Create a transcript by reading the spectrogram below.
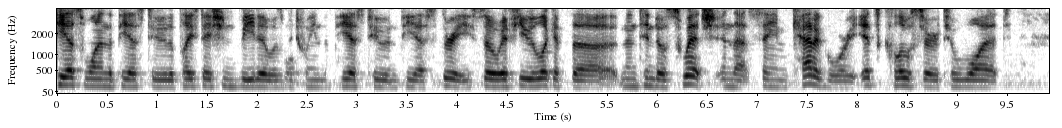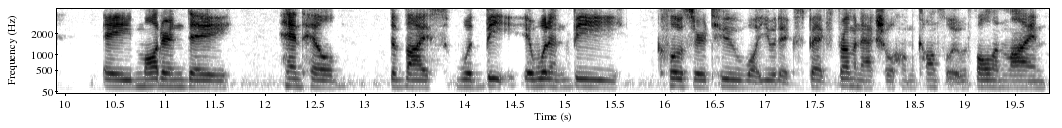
PS1 and the PS2. The PlayStation Vita was between the PS2 and PS3. So if you look at the Nintendo Switch in that same category, it's closer to what a modern day handheld device would be. It wouldn't be closer to what you would expect from an actual home console. It would fall in line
